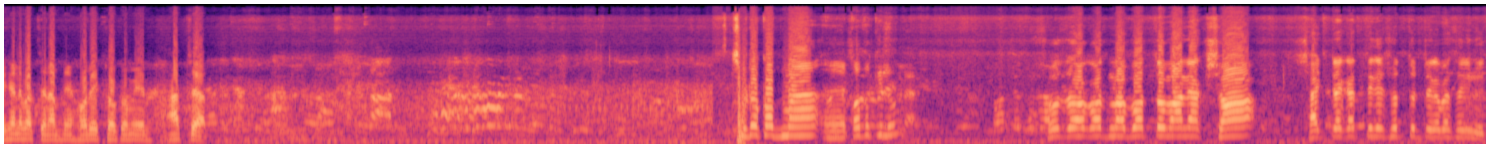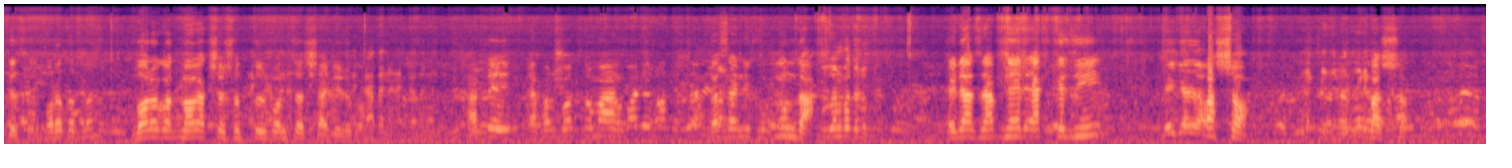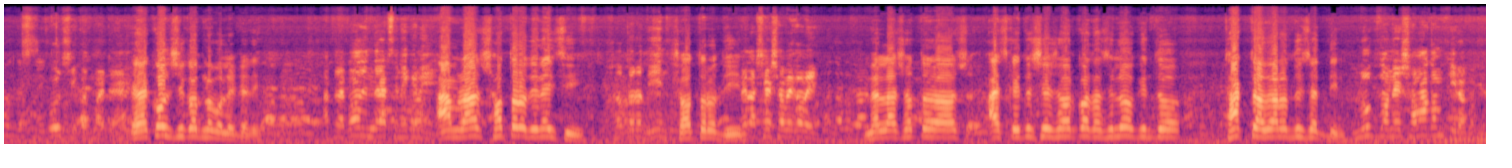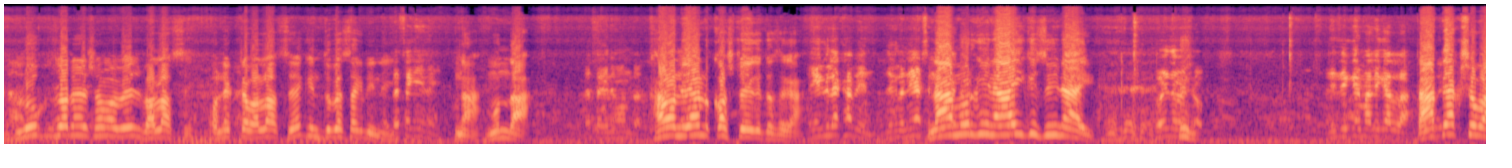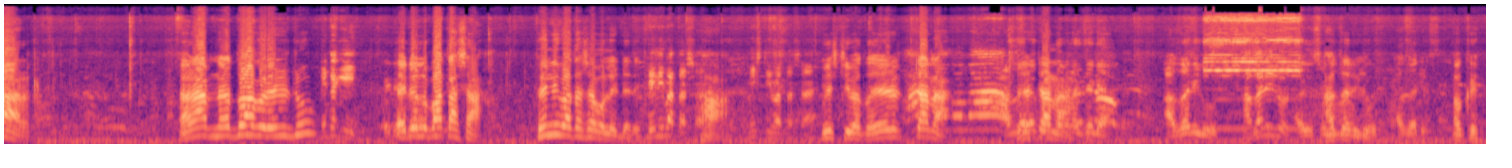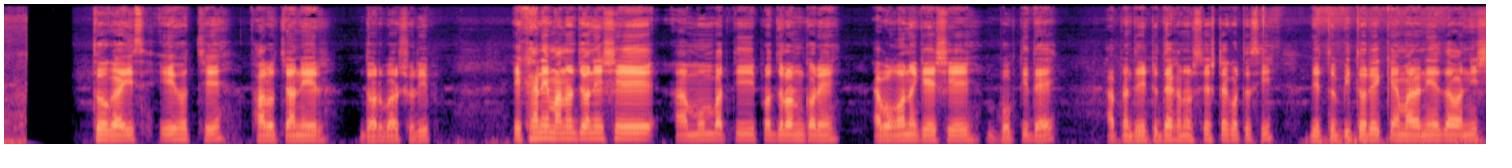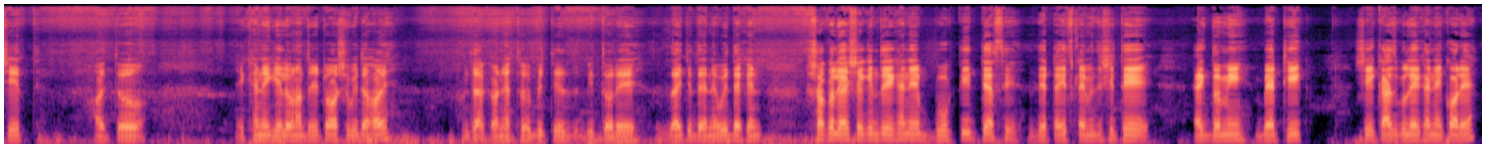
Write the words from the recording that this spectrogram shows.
এখানে পাচ্ছেন আপনি হরেক রকমের আচার। ছোট কদমা কত কিলো? ছোট কদমা বর্তমান একশো ষাট টাকার থেকে সত্তর টাকা বেচা কিনে হইতেছে। বড় কদমা? বড় কদমাও একশো সত্তর পঞ্চাশ ষাট এরকম। হাতে এখন বর্তমান বেচানি খুব মন্দা। ওজন কতটুকু? এটা আছে আপনার এক কেজি পাঁচশো। পাঁচশো। কদমা হ্যাঁ? এটা কলসি কদমা বলে এটারে। আমরা সতেরো দিন আইছি। সতেরো দিন? মেলা সতেরো আজকে তো শেষ হওয়ার কথা ছিল কিন্তু থাকতে হবে আরও দুই চার দিন। লোকজনের সমাগম কীরকম? লোকজনের সমাবেশ ভালো আছে অনেকটা ভালো আছে কিন্তু বেচাকিনি নাই। না মুন্দা। খাওয়া নিয়ে কষ্ট হয়ে গেছে গা। এগুলা খাবেন? না মুরগি নাই কিছুই নাই। হয়ে রিজিকের মালিক আল্লাহ। তাতে একশো বার। আর আপনারা দোয়া করেন একটু। এটা কি? এটা হলো বাতাসা। ফেনি বাতাসা বলে এটারে। ফেনি বাতাসা? হ্যাঁ। মিষ্টি বাতাসা হ্যাঁ? মিষ্টি বাতাসা এটা টানা। এটা টানা। হাজারি গুড়। হাজারি ওকে। তো গাইস এই হচ্ছে ফালো চানের দরবার শরীফ। এখানে মানুষজন এসে মোমবাতি প্রজ্বলন করে এবং অনেকে এসে ভক্তি দেয়। আপনাদের একটু দেখানোর চেষ্টা করতেছি। যেহেতু ভিতরে ক্যামেরা নিয়ে যাওয়া নিষেধ, হয়তো এখানে গেলে ওনাদের একটু অসুবিধা হয়। যার কারণে এত ভিতরে- যাইতে দেয় না। ওই দেখেন, সকলে এসে কিন্তু এখানে ভক্তি দিতে আছে যেটা ইসলামী দৃষ্টিতে একদমই ব্যাঠিক, সেই কাজগুলো এখানে করে।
